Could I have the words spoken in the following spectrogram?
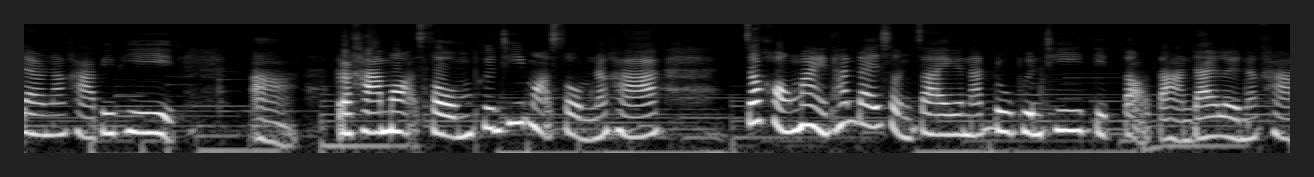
แล้วนะคะพี่ๆราคาเหมาะสมพื้นที่เหมาะสมนะคะ เจ้าของใหม่ท่านใดสนใจนัดดูพื้นที่ติดต่อตาลได้เลยนะคะ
